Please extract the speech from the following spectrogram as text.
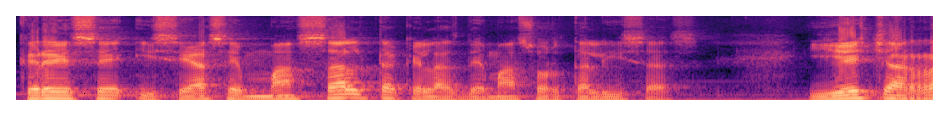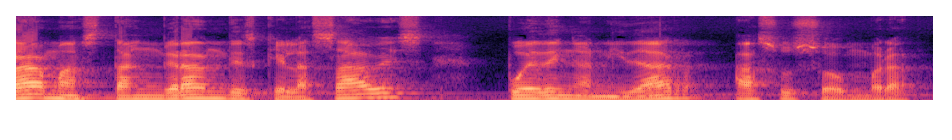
crece y se hace más alta que las demás hortalizas, y echa ramas tan grandes que las aves pueden anidar a su sombra.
